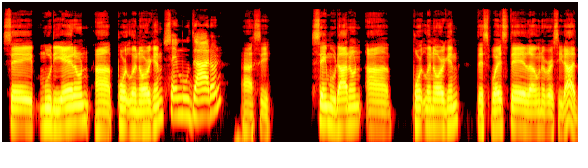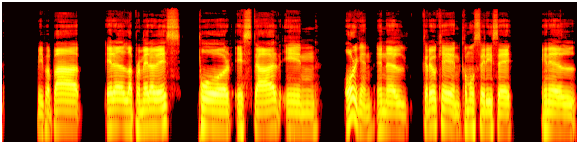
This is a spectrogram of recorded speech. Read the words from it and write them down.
se murieron a Portland, Oregon. Se mudaron. Ah, sí. Se mudaron a Portland, Oregon después de la universidad. Mi papá era la primera vez por estar en Oregon, en el, creo que en, ¿cómo se dice? En el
